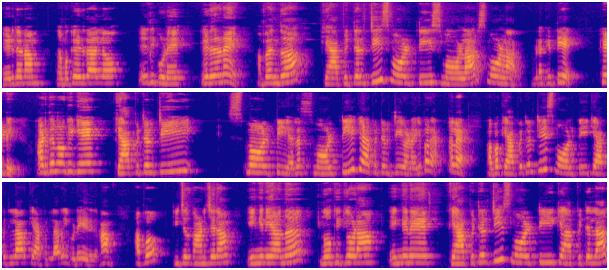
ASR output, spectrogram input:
എഴുതണം. നമുക്ക് എഴുതാലോ? എഴുതിക്കൂടെ? എഴുതണേ? അപ്പൊ എന്തുവാ? Capital T small T small R small R ഇവിടെ കിട്ടിയേ? കിട്ടി. അടുത്ത നോക്കിക്കേ. ക്യാപിറ്റൽ ടി സ്മോൾ ടി അല്ല സ്മോൾ ടി ക്യാപിറ്റൽ ടി വേണമെങ്കിൽ പറയാം. അല്ലെ? അപ്പൊ capital T small T capital R capital R ഇവിടെ എഴുതണം. അപ്പോ ടീച്ചർ കാണിച്ചു തരാം. എങ്ങനെയാന്ന് നോക്കിക്കോടാ. എങ്ങനെ? Capital T small T capital R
